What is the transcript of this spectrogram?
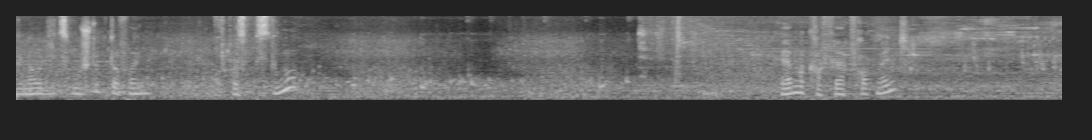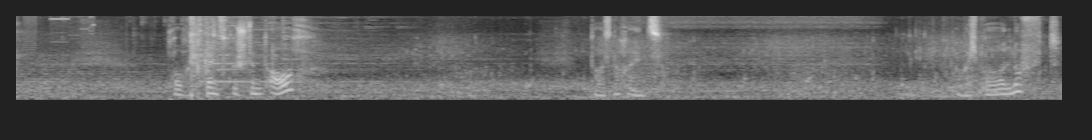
Genau die zwei Stück davon. Was bist du? Wärmekraftwerkfragment. Brauche ich ganz bestimmt auch. Da ist noch eins. Aber ich brauche Luft.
